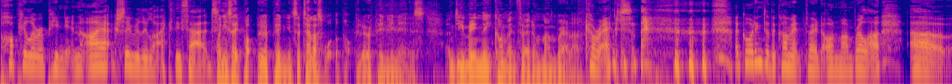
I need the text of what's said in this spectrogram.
popular opinion, I actually really like this ad. When you say popular opinion, so tell us what the popular opinion is. And do you mean the comment thread on Mumbrella? Correct. According to the comment thread on Mumbrella, uh,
